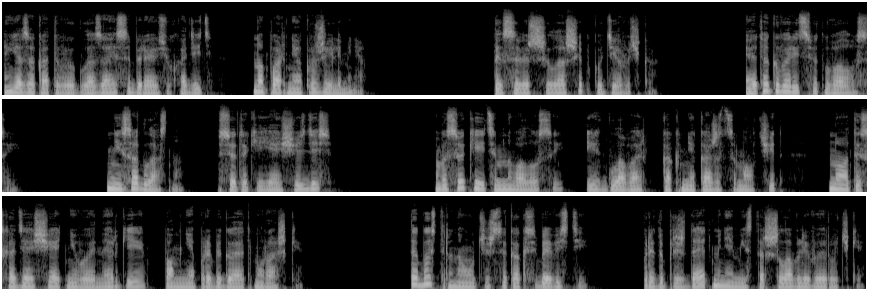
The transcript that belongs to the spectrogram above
Я закатываю глаза и собираюсь уходить, но парни окружили меня. «Ты совершила ошибку, девочка», это говорит светловолосый. Не согласна. все таки я еще здесь. Высокий и темноволосый, их главарь, как мне кажется, молчит, но от исходящей от него энергии по мне пробегают мурашки. «Ты быстро научишься, как себя вести», — предупреждает меня мистер Шаловливые ручки.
